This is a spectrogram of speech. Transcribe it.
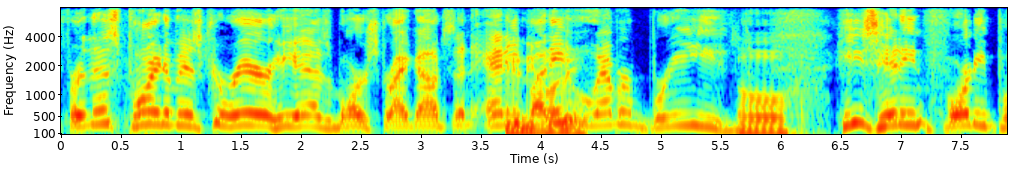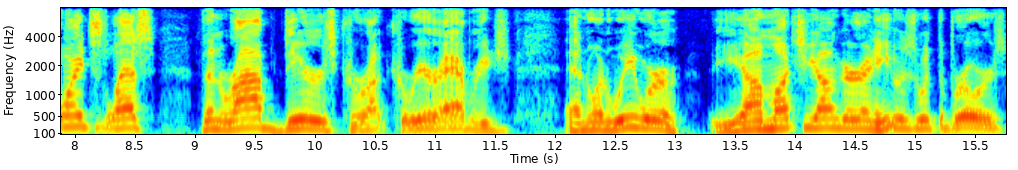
For this point of his career, he has more strikeouts than anybody, Anybody. who ever breathed. Oh, He's hitting 40 points less than Rob Deer's career average. And when we were yeah, much younger and he was with the Brewers,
